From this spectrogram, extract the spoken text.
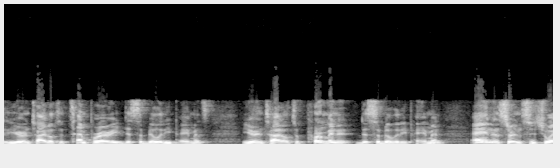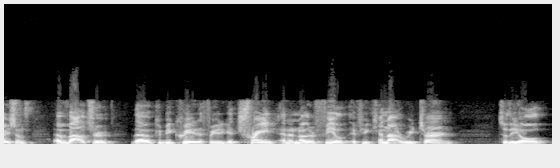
you're entitled to temporary disability payments. You're entitled to permanent disability payment, and in certain situations, a voucher that could be created for you to get trained in another field if you cannot return to the old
